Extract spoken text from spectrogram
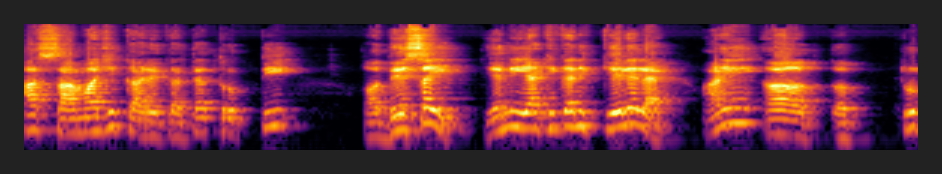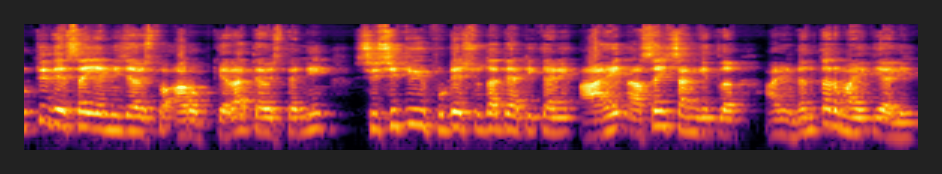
हा सामाजिक कार्यकर्त्या तृप्ती देसाई यांनी या ठिकाणी केलेला आहे. आणि तृप्ती देसाई यांनी ज्यावेळेस तो आरोप केला त्यावेळेस त्यांनी सीसीटीव्ही फुटेज सुद्धा त्या ठिकाणी आहेत असंही सांगितलं आणि नंतर माहिती आली.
